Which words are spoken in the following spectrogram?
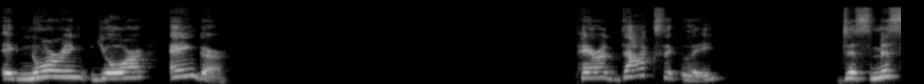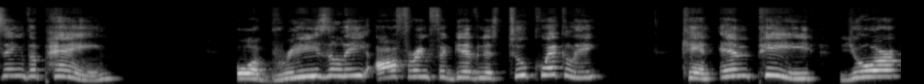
ignoring your anger. Paradoxically, dismissing the pain or breezily offering forgiveness too quickly can impede your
